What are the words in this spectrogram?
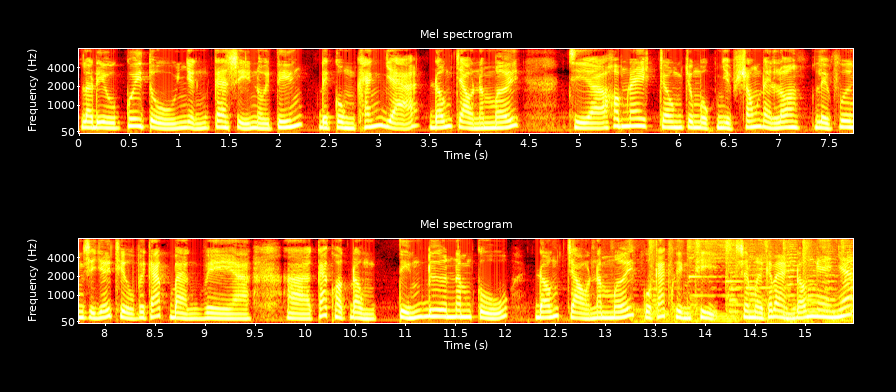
là điều quy tụ những ca sĩ nổi tiếng để cùng khán giả đón chào năm mới. Thì à, hôm nay trong chương mục nhịp sống Đài Loan, Lê Phương sẽ giới thiệu với các bạn về à, à, các hoạt động tiễn đưa năm cũ, đón chào năm mới của các huyện thị. Xin mời các bạn đón nghe nhé.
